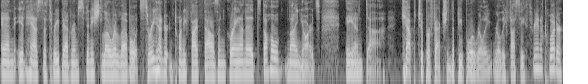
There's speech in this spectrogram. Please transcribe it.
and it has the three bedrooms, finished lower level. It's three hundred and twenty-five thousand granite, the whole nine yards, and uh, kept to perfection. The people were really, really fussy. Three and a quarter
